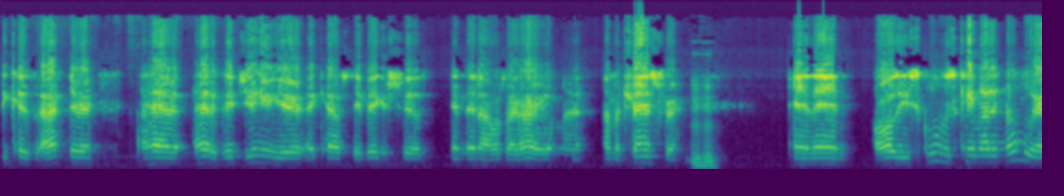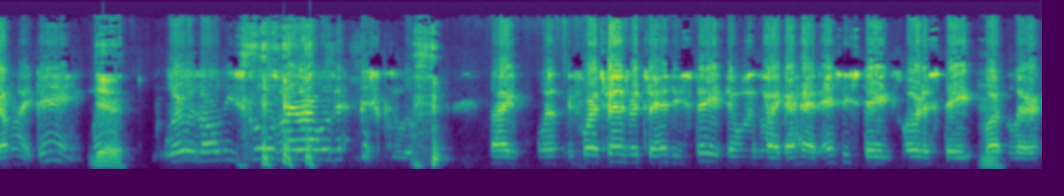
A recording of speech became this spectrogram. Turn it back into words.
because after I had I had a good junior year at Cal State Bakersfield, and then I was like, all right, I'm a I'm a transfer. Mm-hmm. And then all these schools came out of nowhere. I'm like, dang, yeah. Where was all these schools when I was at high school? like when, before I transferred to NC State, it was like I had NC State, Florida State, mm-hmm. Butler,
